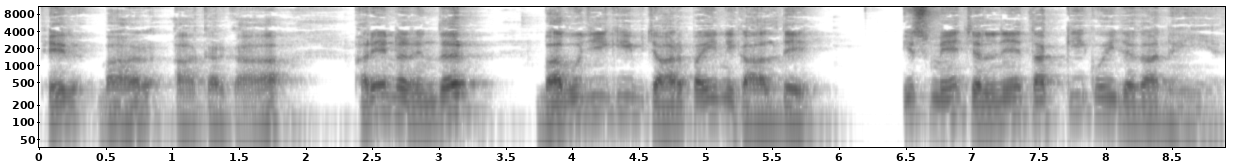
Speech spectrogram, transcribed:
پھر باہر آ کر کہا، ارے نریندر بابو جی کی چارپائی نکال دے، اس میں چلنے تک کی کوئی جگہ نہیں ہے.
